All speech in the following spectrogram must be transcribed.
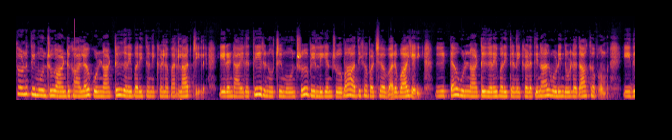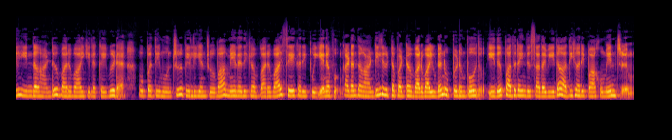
தொண்ணூற்றி மூன்று ஆண்டுகால உள்நாட்டு இறைவரி திணைக்கள வரலாற்றில் இரண்டாயிரத்தி இருநூற்றி மூன்று பில்லியன் ரூபாய் அதிகபட்ச வருவாயை ஈட்ட உள்நாட்டு இறைவரி திணைக்களத்தினால் முடிந்துள்ளதாகவும் இது இந்த ஆண்டு வருவாய் இலக்கை விட முப்பத்தி மூன்று பில்லியன் ரூபாய் மேலதிக வருவாய் சேகரிப்பு எனவும் கடந்த ஆண்டில் ஈட்டப்பட்ட வருவாயுடன் ஒப்பிடும்போது இது பதினைந்து சதவீத அதிகரிப்பாகும் என்றும்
